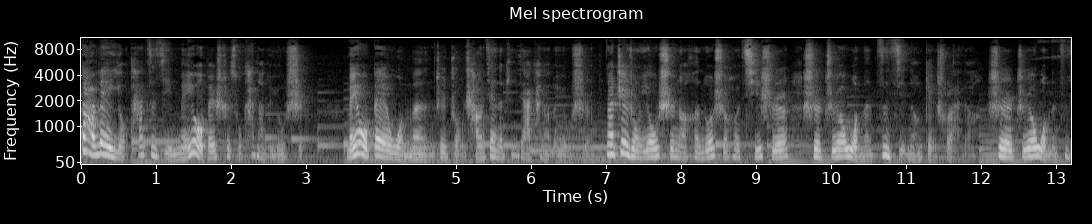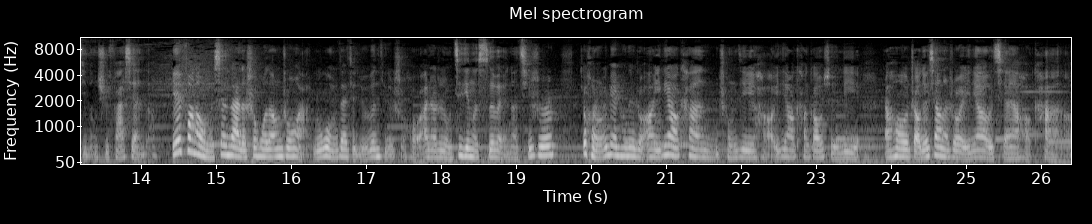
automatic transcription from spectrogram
大卫有他自己没有被世俗看到的优势。没有被我们这种常见的评价看到的优势，那这种优势呢，很多时候其实是只有我们自己能给出来的，是只有我们自己能去发现的。因为放到我们现在的生活当中啊，如果我们在解决问题的时候，按照这种既定的思维呢，其实就很容易变成那种啊，一定要看成绩好，一定要看高学历，然后找对象的时候也一定要有钱要好看啊，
